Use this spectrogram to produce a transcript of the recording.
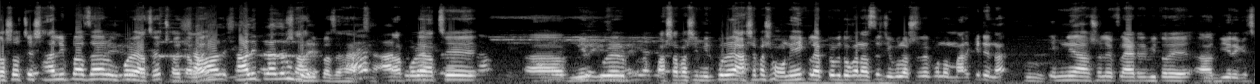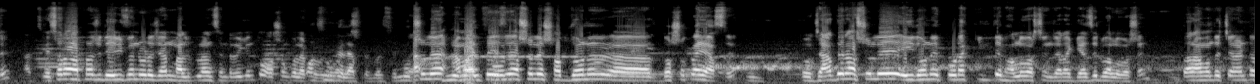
দশ হচ্ছে শাহালি প্লাজার উপরে আছে ছয়তলা শাহালি- শাহালি প্লাজার উপরে? শাহালি প্লাজা হ্যাঁ। আচ্ছা, তারপরে আছে? মিরপুরের পাশাপাশি মিরপুরের আশেপাশে অনেক ল্যাপটপের দোকান আছে যেগুলো আসলে কোনো মার্কেটে না। এমনি আসলে ফ্ল্যাটের ভিতরে দিয়ে রেখেছে। আচ্ছা। এছাড়াও আপনারা যদি এলিফেন্ট রোডে যান মাল্টিপ্লান সেন্টারে কিন্তু অসংখ্য ল্যাপটপ আসলে আমার পেজে আসলে সব ধরনের দর্শকরাই আছে। তো যাদের আসলে এই ধরনের প্রোডাক্ট কিনতে ভালোবাসেন যারা গ্যাজেট ভালোবাসেন তারা আমাদের চ্যানেলটা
